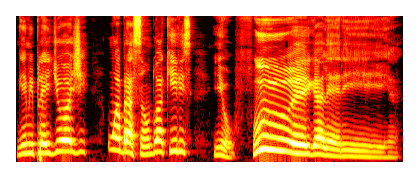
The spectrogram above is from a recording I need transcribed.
gameplay de hoje. Um abração do Aquiles. E eu fui, galerinha!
